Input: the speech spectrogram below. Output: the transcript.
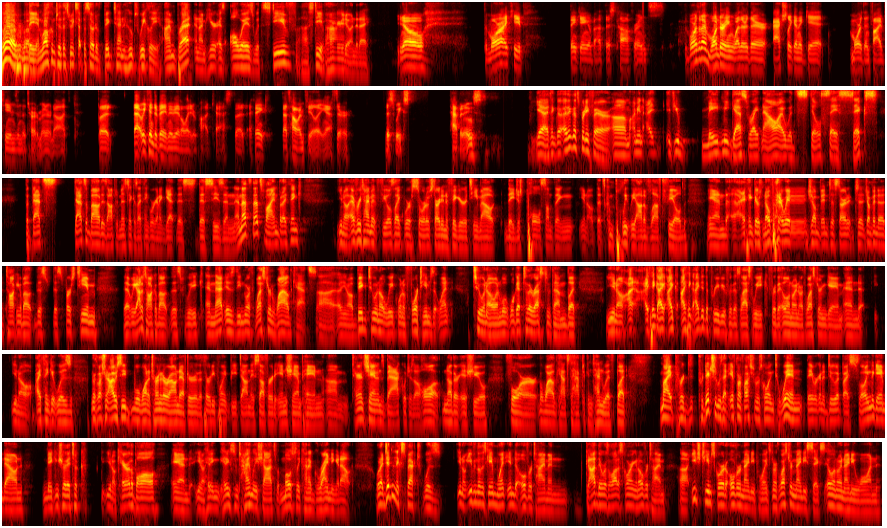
Hello, everybody, and welcome to this week's episode of Big Ten Hoops Weekly. I'm Brett, and I'm here as always with Steve. Uh, Steve, how are you doing today? You know, the more I keep thinking about this conference, the more that I'm wondering whether they're actually going to get more than five teams in the tournament or not. But that we can debate maybe at a later podcast. But I think that's how I'm feeling after this week's happenings. Yeah, I think that I think that's pretty fair. Um, I mean, I if you made me guess right now, I would still say six, but that's that's about as optimistic as I think we're gonna get this this season, and that's that's fine. But I think you know every time it feels like we're sort of starting to figure a team out, they just pull something you know that's completely out of left field. And I think there's no better way to jump into start to jump into talking about this this first team that we got to talk about this week, and that is the Northwestern Wildcats. Uh, you know, a big 2 and 0 week, one of four teams that went 2 0, and we'll we'll get to the rest of them. But you know, I, I think I, I I think I did the preview for this last week for the Illinois Northwestern game, and you know, I think it was Northwestern obviously will want to turn it around after the 30 point beatdown they suffered in Champaign. Um, Terrence Shannon's back, which is a whole another issue for the Wildcats to have to contend with, but my pred- prediction was that if Northwestern was going to win, they were going to do it by slowing the game down, making sure they took you know care of the ball, and you know hitting hitting some timely shots, but mostly kind of grinding it out. What I didn't expect was you know even though this game went into overtime and God there was a lot of scoring in overtime, uh, each team scored over 90 points. Northwestern 96, Illinois 91.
